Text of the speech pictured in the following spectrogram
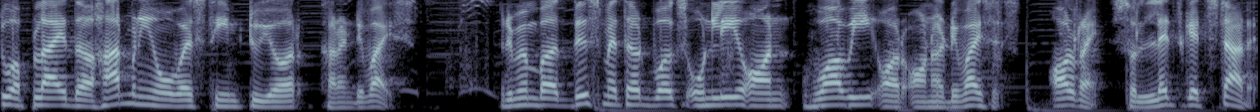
to apply the Harmony OS theme to your current device. Remember, this method works only on Huawei or Honor devices. Alright, so let's get started.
